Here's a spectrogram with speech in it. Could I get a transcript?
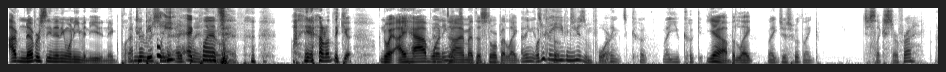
I've never seen anyone even eat an eggplant. I've Do people eat an eggplant eggplants? I don't think. No, wait, I have one think it's- time at the store, but like, I think what it's do they even cooked. use them for? I think it's cooked. Like you cook it, Yeah, but like, like just with like, just like stir fry. I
